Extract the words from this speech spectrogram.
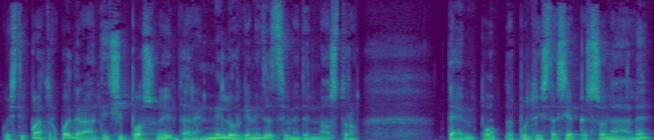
questi quattro quadranti ci possono aiutare nell'organizzazione del nostro tempo dal punto di vista sia personale,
